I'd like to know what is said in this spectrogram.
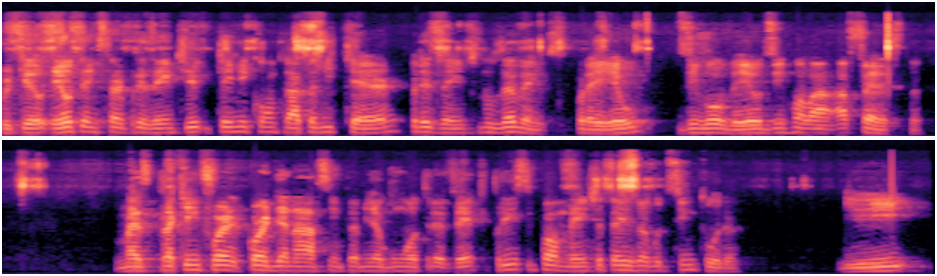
Porque eu tenho que estar presente, quem me contrata me quer presente nos eventos, para eu desenvolver, eu desenrolar a festa. Mas para quem for coordenar assim para mim algum outro evento, principalmente tem jogo de cintura. E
